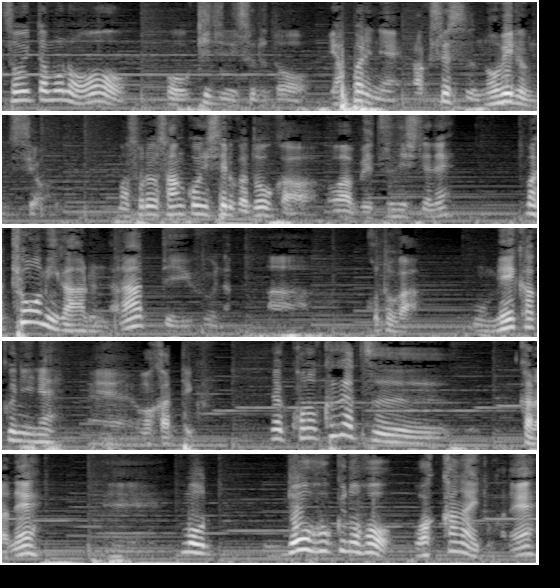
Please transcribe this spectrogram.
そういったものをこう記事にすると、やっぱりね、アクセス伸びるんですよ。まあそれを参考にしてるかどうかは別にしてね、まあ興味があるんだなっていうふうなあことが、もう明確にね、えー、分かっていく。で、この9月からね、えー、もう、道北の方、稚内とかね、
